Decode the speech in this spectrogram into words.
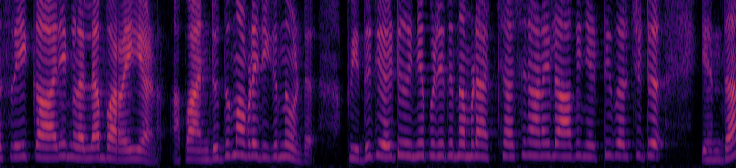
സ്ത്രീ കാര്യങ്ങളെല്ലാം പറയുകയാണ്. അപ്പോൾ അന്റുതും അവിടെ ഇരിക്കുന്നുമുണ്ട്. അപ്പോൾ ഇത് കേട്ട് കഴിഞ്ഞപ്പോഴേക്കും നമ്മുടെ അച്ചാച്ചനാണെങ്കിൽ ആകെ ഞെട്ടി വരച്ചിട്ട് എന്താ?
